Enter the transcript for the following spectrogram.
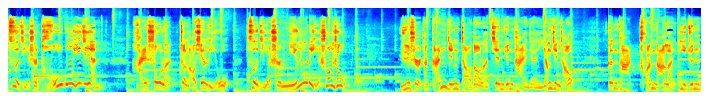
自己是头功一件，还收了这老些礼物，自己是名利双收。于是他赶紧找到了监军太监杨进朝，跟他传达了义军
